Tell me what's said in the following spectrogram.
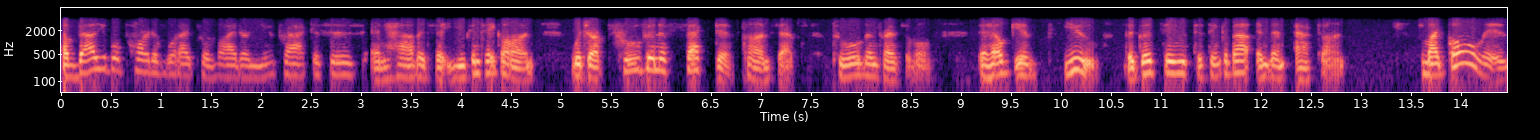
A valuable part of what I provide are new practices and habits that you can take on, which are proven effective concepts, tools, and principles to help give you the good things to think about and then act on. So, my goal is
